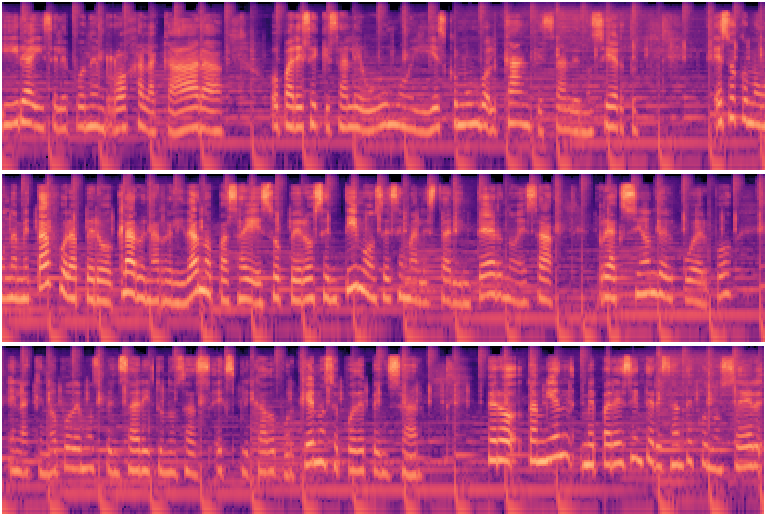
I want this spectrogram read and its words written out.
ira y se le ponen roja la cara o parece que sale humo y es como un volcán que sale, ¿no es cierto? Eso como una metáfora, pero claro, en la realidad no pasa eso, pero sentimos ese malestar interno, esa reacción del cuerpo en la que no podemos pensar y tú nos has explicado por qué no se puede pensar. Pero también me parece interesante conocer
